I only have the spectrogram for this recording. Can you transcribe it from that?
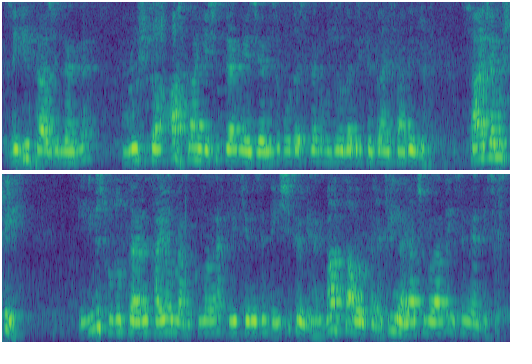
Zehir tacirlerine Muş'ta asla geçit vermeyeceğimizi burada sizlerin huzurunda bir kez daha ifade ediyorum. Sadece Muş değil, ilimiz hudutlarını, karayollarını kullanarak ülkemizin değişik bölgelerine ve hatta Avrupa'ya, dünyaya açılmalarına izin vermeyeceğiz.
